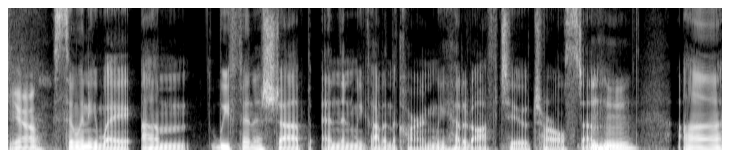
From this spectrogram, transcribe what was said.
yeah. So anyway, um, we finished up and then we got in the car and we headed off to Charleston. Mm-hmm. Uh,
